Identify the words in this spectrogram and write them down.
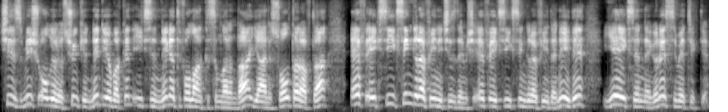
çizmiş oluyoruz. Çünkü ne diyor bakın x'in negatif olan kısımlarında yani sol tarafta f eksi x'in grafiğini çiz demiş. f eksi x'in grafiği de neydi? y eksenine göre simetrikti.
